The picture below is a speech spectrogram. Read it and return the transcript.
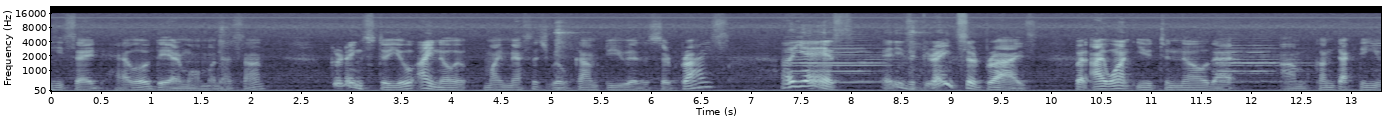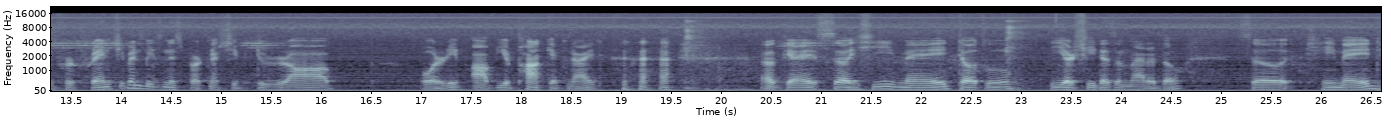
he said hello there Mohammed Hassan. Greetings to you. I know my message will come to you as a surprise. Oh yes it is a great surprise. But I want you to know that I'm contacting you for friendship and business partnership to rob or rip off your pocket right? Okay so he made total he or she doesn't matter though. So he made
